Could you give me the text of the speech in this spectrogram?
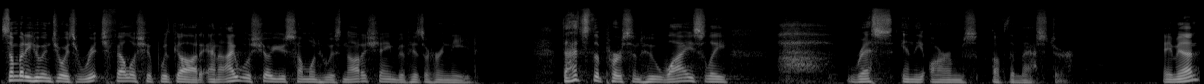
somebody who enjoys rich fellowship with God, and I will show you someone who is not ashamed of his or her need. That's the person who wisely rests in the arms of the Master. Amen?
